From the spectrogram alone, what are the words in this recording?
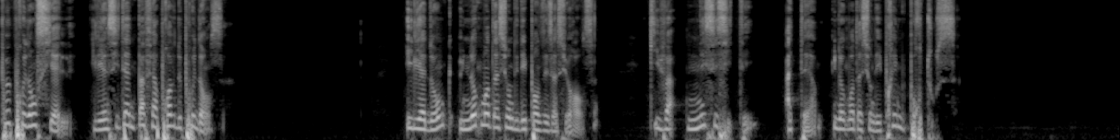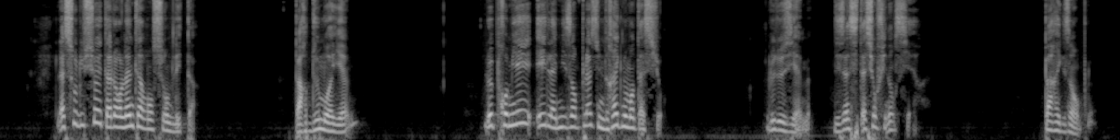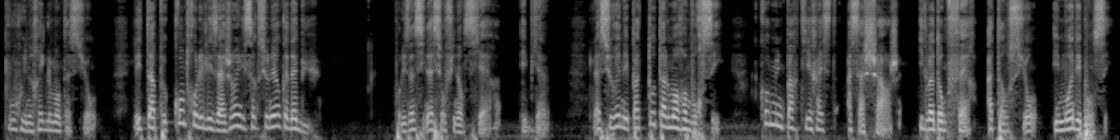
peu prudentiels. Il est incité à ne pas faire preuve de prudence. Il y a donc une augmentation des dépenses des assurances qui va nécessiter terme une augmentation des primes pour tous. La solution est alors l'intervention de l'État par deux moyens le premier est la mise en place d'une réglementation. Le deuxième, des incitations financières. Par exemple, pour une réglementation, l'État peut contrôler les agents et les sanctionner en cas d'abus. Pour les incitations financières, eh bien, l'assuré n'est pas totalement remboursé. Comme une partie reste à sa charge, il va donc faire attention et moins dépenser.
